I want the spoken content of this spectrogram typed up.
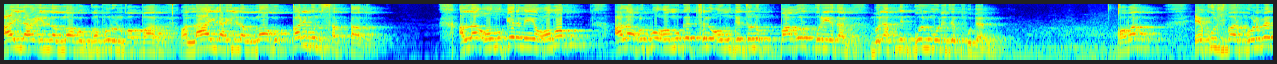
লাইলাহ ইল্লাল্লাহু গফুরুন গপ্পার আল্লাহ ইল্লাল্লাহু করিমুন সত্তার। আল্লাহ অমুকের মেয়ে অমুক আল্লাহ হব্বু অমুকের ছেলে অমুকের জন্য পাগল করিয়ে দেন বলে আপনি গোলমরিচে ফু দেন। কবার একুশ বার পড়বেন,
